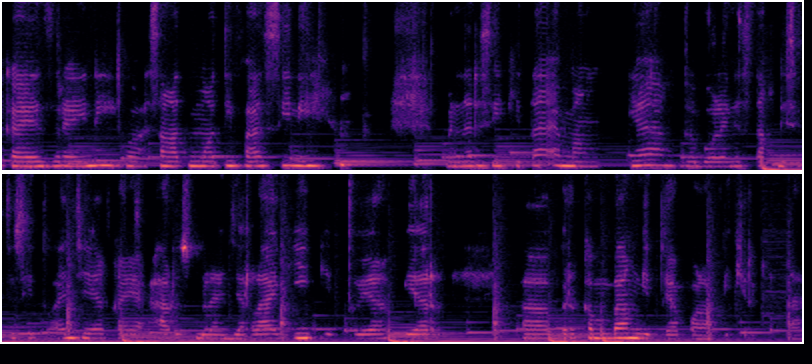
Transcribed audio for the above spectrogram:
kayak Ezra ini. Wah sangat memotivasi nih. Bener sih kita emang ya nggak boleh ngestak di situ-situ aja kayak harus belajar lagi gitu ya biar uh, berkembang gitu ya pola pikir kita.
